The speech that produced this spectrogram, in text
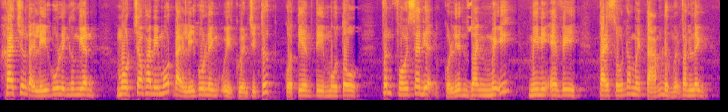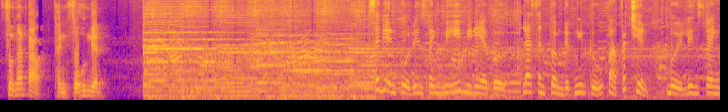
khai trương đại lý Guling Hưng Yên, một trong 21 đại lý Guling ủy quyền chính thức của TMT Moto, phân phối xe điện của liên doanh Mỹ Mini EV tại số 58 đường Nguyễn Văn Linh, phường An Tảo, thành phố Hưng Yên. Xe điện của liên doanh Mỹ Miniever là sản phẩm được nghiên cứu và phát triển bởi liên doanh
